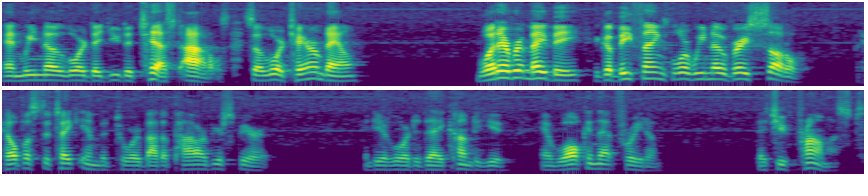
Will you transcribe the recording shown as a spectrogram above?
And we know, Lord, that you detest idols. So, Lord, tear them down. Whatever it may be, it could be things, Lord, we know very subtle. Help us to take inventory by the power of your Spirit. And, dear Lord, today come to you and walk in that freedom that you've promised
